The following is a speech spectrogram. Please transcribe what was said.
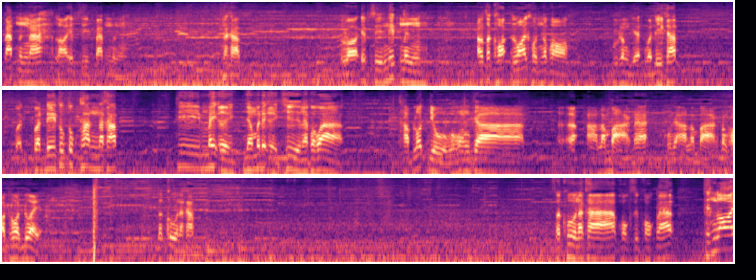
แป๊บหนึ่งนะ รอ FC แป๊บหนึ่งนะครับ รอ FC นิดหนึ่งเอาสักร้อยคนก็พอ ไม่ต้องเยอะสวัสดีครับ สวัสวัสดีทุกๆท่านนะครับ ที่ไม่เอ่ยยังไม่ได้เอ่ยชื่อนะเพราะว่าขับรถอยู่คงจะอ่านลำบากนะฮะคงจะอ่านลำบากต้องขอโทษด้วยสักครู่นะครับ สักครู่นะครับหกสิบหกแล้ว ถึงร้อย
